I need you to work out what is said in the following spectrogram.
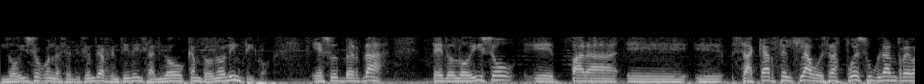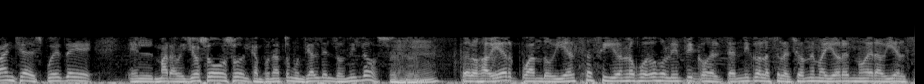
lo hizo con la selección de Argentina y salió campeón olímpico. Eso es verdad, pero lo hizo eh, para eh, eh, sacarse el clavo. Esa fue su gran revancha después de el maravilloso oso del Campeonato Mundial del 2002. Pero Javier, cuando Bielsa siguió en los Juegos Olímpicos, el técnico de la selección de mayores no era Bielsa,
